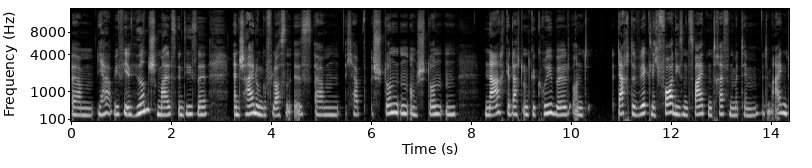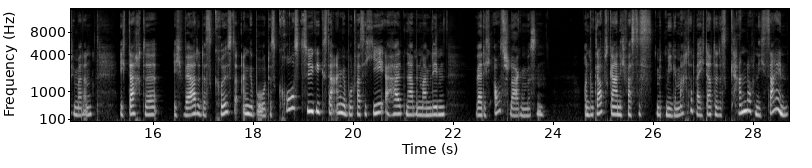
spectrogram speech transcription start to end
ähm, ja, wie viel Hirnschmalz in diese Entscheidung geflossen ist. Ähm, ich habe Stunden um Stunden nachgedacht und gegrübelt und dachte wirklich vor diesem zweiten Treffen mit dem, mit dem Eigentümer dann, ich dachte, ich werde das größte Angebot, das großzügigste Angebot, was ich je erhalten habe in meinem Leben, werde ich ausschlagen müssen. Und du glaubst gar nicht, was das mit mir gemacht hat, weil ich dachte, das kann doch nicht sein.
